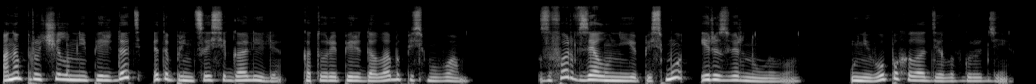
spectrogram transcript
Она поручила мне передать это принцессе Галиле, которая передала бы письмо вам. Зуфар взял у нее письмо и развернул его. У него похолодело в груди.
